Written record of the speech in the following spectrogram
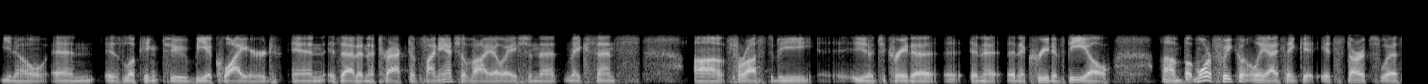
you know, and is looking to be acquired, and is at an attractive financial valuation that makes sense uh, for us to be, you know, to create a an, accretive deal. Um, but more frequently, I think it, starts with,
